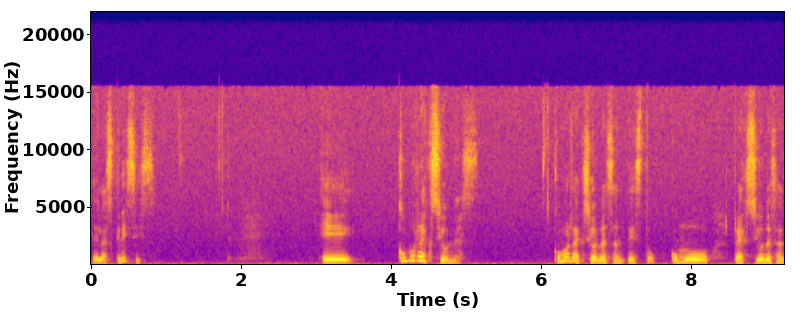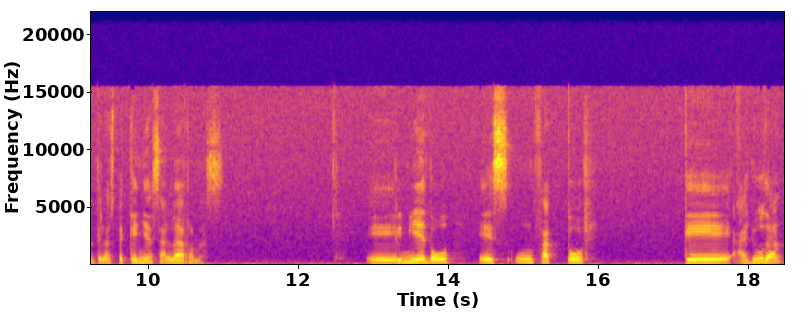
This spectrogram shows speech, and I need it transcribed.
de las crisis. Eh, ¿cómo reaccionas? ¿Cómo reaccionas ante esto? ¿Cómo reaccionas ante las pequeñas alarmas? el miedo es un factor que ayuda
